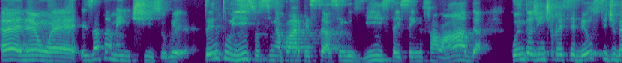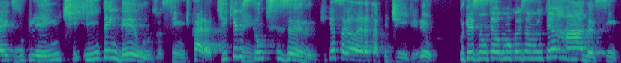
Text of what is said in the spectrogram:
É, não, é exatamente isso. Tanto isso, assim, a marca está sendo vista e sendo falada, quanto a gente receber os feedbacks do cliente e entendê-los, assim, de, cara, o que, que eles estão precisando? O que, que essa galera está pedindo, entendeu? porque senão tem alguma coisa muito errada, assim.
